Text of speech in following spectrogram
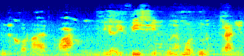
de una jornada de trabajo, de un día difícil, de un amor que uno extraña.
